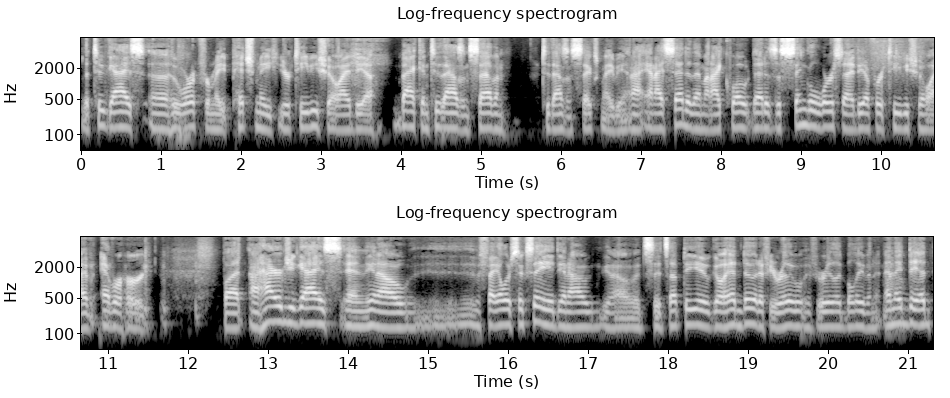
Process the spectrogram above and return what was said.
The two guys uh, who worked for me pitched me your TV show idea back in 2007. 2006 maybe and I and I said to them and I quote that is the single worst idea for a TV show I've ever heard but I hired you guys, and you know, fail or succeed. You know, you know, it's it's up to you. Go ahead and do it if you really if you really believe in it. And they did.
